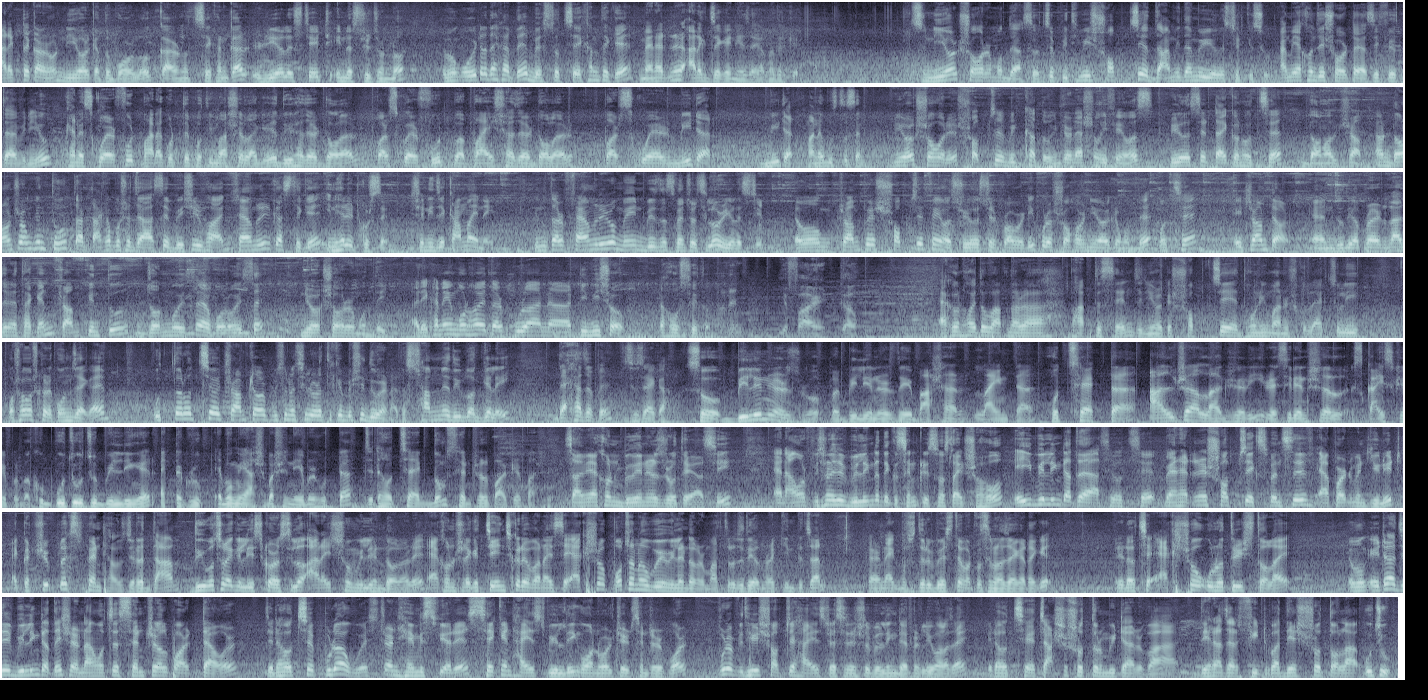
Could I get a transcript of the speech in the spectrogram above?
আরেকটা কারণ new York এত বড় লোক, কারণ হচ্ছে এখানকার রিয়েল এস্টেট ইন্ডাস্ট্রির জন্য এবং ওইটা দেখাতে বেস্ট হচ্ছে এখান থেকে ম্যানহাটনের আরেক জায়গায় নিয়ে যায় আপনাদেরকে। সো নিউ ইয়র্ক শহরের মধ্যে আছে হচ্ছে পৃথিবীর সবচেয়ে দামি দামি রিয়েল এস্টেট কিছু। আমি এখন যে শহরটায় আছি ফিফথ অ্যাভিনিউ এখানে স্কোয়ার ফুট ভাড়া করতে প্রতি মাসে লাগে দুই হাজার ডলার পার স্কোয়ার ফুট বা বাইশ হাজার dollar per square metre metre মানে বুঝতেছেন? নিউ ইয়র্ক শহরের সবচেয়ে বিখ্যাত internationally famous real estate tycoon হচ্ছে ডোনাল্ড ট্রাম্প কারণ ডোনাল্ড ট্রাম্প কিন্তু তার টাকা পয়সা যা আছে বেশিরভাগ ফ্যামিলির কাছ থেকে ইনহেরিট করছে। সে নিজে কামায় নেই। কিন্তু তার ফ্যামিলিরও মেইন বিজনেস ভেঞ্চার ছিল রিয়েল এস্টেট এবং ট্রাম্পের সবচেয়ে ফেমাস রিয়েল এস্টেট প্রপার্টি পুরো শহর নিউ ইয়র্কের মধ্যে হচ্ছে এই ট্রাম্প টাওয়ার অ্যান্ড যদি আপনারা এটা না জেনে থাকেন ট্রাম্প কিন্তু জন্ম হয়েছে আর বড় হয়েছে নিউ ইয়র্ক শহরের মধ্যেই। আর এখানেই মনে হয় তার পুরান টিভি শোটা হোস্ট হইতো. এখন হয়তো আপনারা ভাবতেছেন যে নিউ ইয়র্কের সবচেয়ে ধনী মানুষগুলো অ্যাকচুয়ালি বসবাস করে কোন জায়গায়? উত্তর হচ্ছে ওই ট্রাম্প টাওয়ার পিছনে ছিল ওটা থেকে বেশি দূরে না তো সামনে দুই ব্লক গেলেই দেখা যাবে কিছু জায়গা। সো বিলিয়নিয়ার্স রো বা বিলিয়নার্সদের বাসার লাইনটা হচ্ছে একটা ultra luxury residential skyscraper বা খুব উঁচু উঁচু বিল্ডিং এর একটা গ্রুপ এবং এই আশেপাশের নেবারহুডটা যেটা হচ্ছে একদম সেন্ট্রাল পার্কের পাশে। সো আমি এখন বিলিয়নার্স রোতে আছি অ্যান্ড আমার পিছনে যে বিল্ডিংটা দেখতেছেন ক্রিসমাস লাইট সহ এই বিল্ডিংটাতে আছে হচ্ছে ম্যানহাটনের সবচেয়ে এক্সপেন্সিভ অ্যাপার্টমেন্ট ইউনিট একটা ট্রিপ্লেক্স পেন্ট হাউস যেটার দাম দুই বছর আগে লিস্ট করা ছিল আড়াইশো মিলিয়ন ডলারে এখন সেটাকে চেঞ্জ করে বানাইছে একশো পঁচানব্বই মিলিয়ন ডলার মাত্র যদি আপনারা কিনতে চান। কারণ এক বছর ধরে বেচতে পারতেছে না জায়গাটাকে। এটা হচ্ছে একশো উনত্রিশ তলায়। এবং এটা যে বিল্ডিংটাতে, সেটার নাম হচ্ছে সেন্ট্রাল পার্ক টাওয়ার যেটা হচ্ছে পুরো western হেমিসফিয়ারের second highest building one world trade সেন্টারের পর পুরো পৃথিবীর সবচেয়ে হাইয়েস্ট রেসিডেন্সিয়াল বিল্ডিং ডেফিনেটলি বলা যায়। এটা হচ্ছে চারশো সত্তর মিটার বা দেড় হাজার ফিট বা দেড়শো তলা উঁচু।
